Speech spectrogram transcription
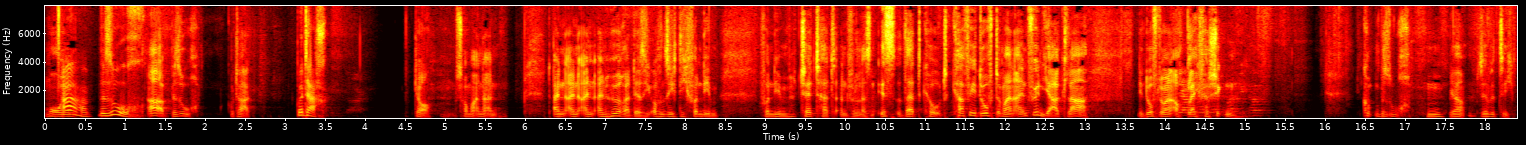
Moin. Ah, Ah, Besuch. Besuch. Guten Tag. Guten Tag. Ja, schau mal einer an. Ein, ein, ein, ein Hörer, der sich offensichtlich von dem, von dem Chat hat anführen lassen. Is that code? Kaffee durfte man einführen? Ja, klar. Den durfte man auch gleich verschicken. Kommt ein Besuch. Hm, ja, sehr witzig.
